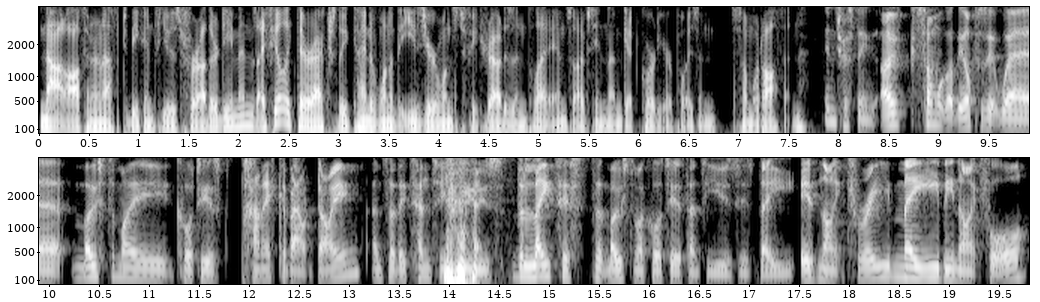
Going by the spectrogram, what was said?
not often enough to be confused for other demons. I feel like they're actually kind of one of the easier ones to figure out as in play, and so I've seen them get courtier poisoned somewhat often. Interesting. I've somewhat got the opposite where most of my courtiers panic about dying, and so they tend to use the latest that most of my courtiers tend to use is day is night three, maybe night four.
